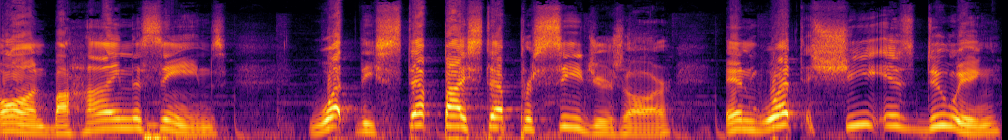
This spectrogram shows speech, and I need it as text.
on behind the scenes, what the step by step procedures are, and what she is doing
